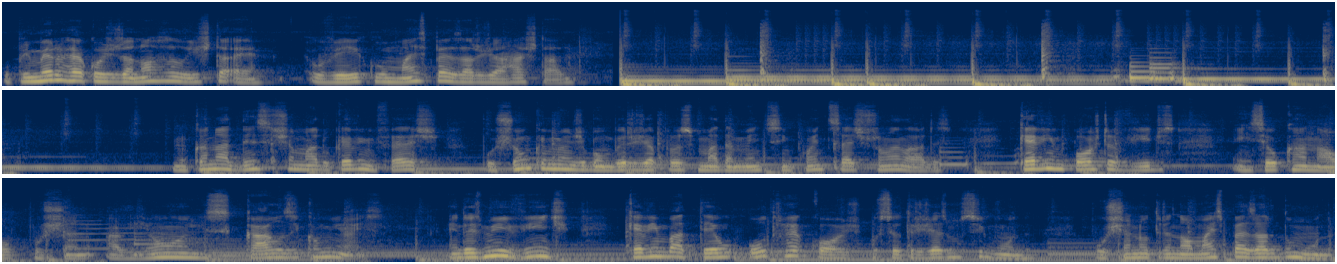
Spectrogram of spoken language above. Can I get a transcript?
O primeiro recorde da nossa lista é o veículo mais pesado já arrastado. Canadense chamado Kevin Fest puxou um caminhão de bombeiros de aproximadamente 57 toneladas. Kevin posta vídeos em seu canal puxando aviões, carros e caminhões. Em 2020, Kevin bateu outro recorde, o seu 32º, puxando o trenó mais pesado do mundo,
